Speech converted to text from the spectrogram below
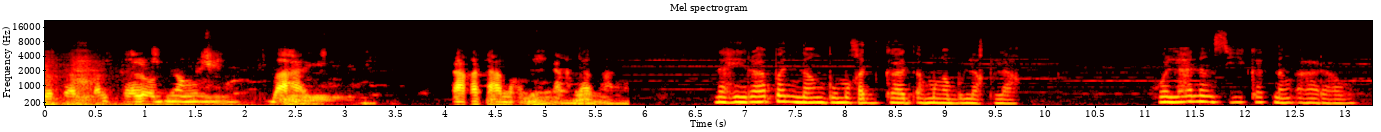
Sa loob ng bahay. Nakasama kami, nakasama. Nahirapan nang bumakadkad ang mga bulaklak. Wala nang sikat ng araw.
